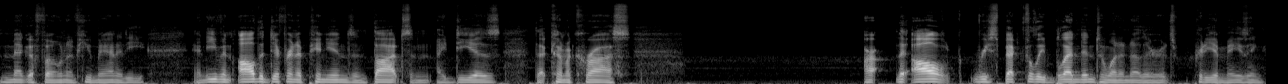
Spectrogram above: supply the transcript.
megaphone of humanity and even all the different opinions and thoughts and ideas that come across are they all respectfully blend into one another. It's pretty amazing.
